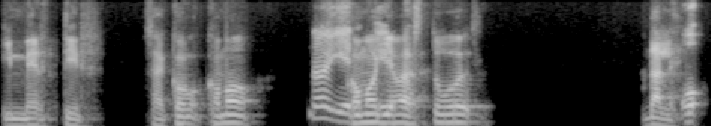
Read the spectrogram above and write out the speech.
invertir. O sea, ¿cómo, cómo, No, cómo llevas tú? Dale. o,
